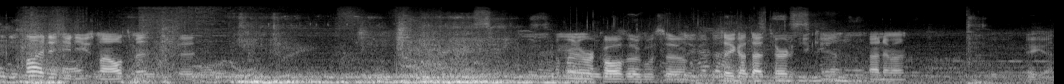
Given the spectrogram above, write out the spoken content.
Probably didn't need to use my ultimate, but I'm gonna recall Vogel, so take out that turret if you can. Oh, never mind. There you go.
